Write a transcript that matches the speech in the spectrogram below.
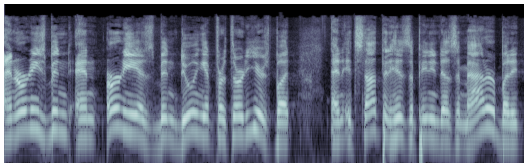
And Ernie's been and Ernie has been doing it for 30 years, but and it's not that his opinion doesn't matter, but it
